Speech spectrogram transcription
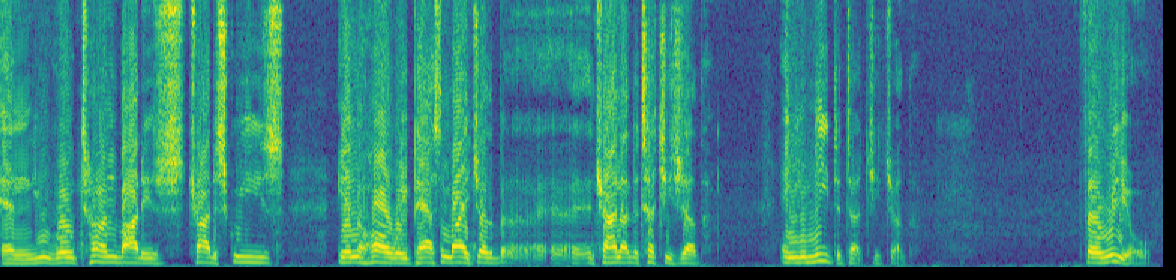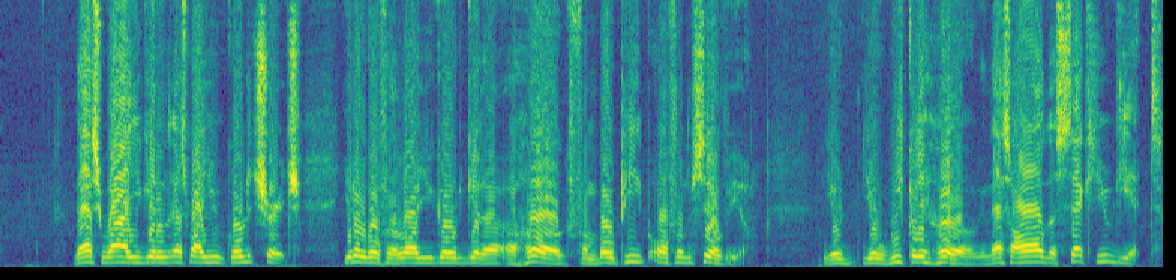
and you rotund bodies try to squeeze in the hallway, passing by each other, but uh, and try not to touch each other, and you need to touch each other. For real. That's why you get. That's why you go to church. You don't go for the law. You go to get a, a hug from Bo Peep or from Sylvia your your weekly hug, and that's all the sex you get.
